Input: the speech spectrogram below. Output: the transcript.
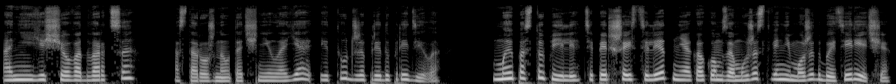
Они еще во дворце? Осторожно уточнила я и тут же предупредила. Мы поступили. Теперь шесть лет ни о каком замужестве не может быть и речи.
